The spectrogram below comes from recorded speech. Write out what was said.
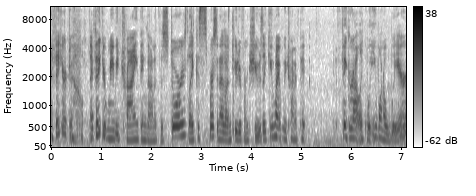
I feel like you're. I feel like you're maybe trying things on at the stores, like because this person has on two different shoes. Like you might be trying to pick, figure out like what you want to wear.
